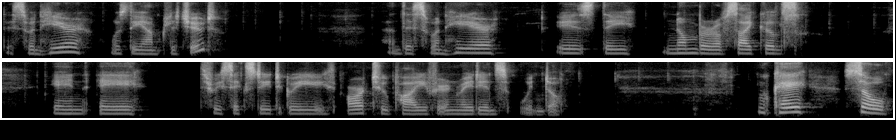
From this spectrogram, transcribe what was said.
This one here was the amplitude. And this one here is the number of cycles in a 360 degree or 2 pi if you're in radians window. Okay, so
